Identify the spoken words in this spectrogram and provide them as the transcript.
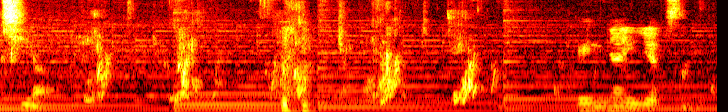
치아. 굉장히 귀엽습니다.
